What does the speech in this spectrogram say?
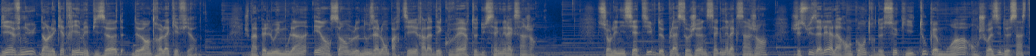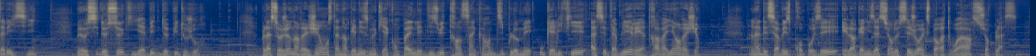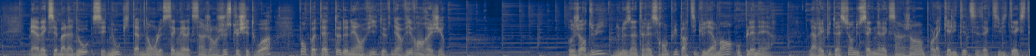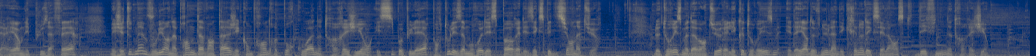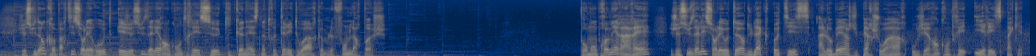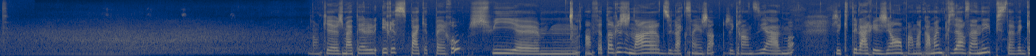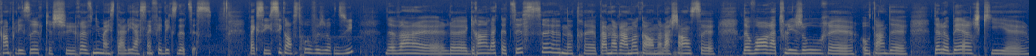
Bienvenue dans le quatrième épisode de Entre lac et fjord. Je m'appelle Louis Moulin et ensemble nous allons partir à la découverte du Saguenay-Lac-Saint-Jean. Sur l'initiative de Place aux Jeunes Saguenay-Lac-Saint-Jean, je suis allé à la rencontre de ceux qui, tout comme moi, ont choisi de s'installer ici, mais aussi de ceux qui y habitent depuis toujours. Place aux Jeunes en région, c'est un organisme qui accompagne les 18-35 ans diplômés ou qualifiés à s'établir et à travailler en région. L'un des services proposés est l'organisation de séjours exploratoires sur place. Mais avec ces balados, c'est nous qui t'amenons le Saguenay-Lac-Saint-Jean jusque chez toi pour peut-être te donner envie de venir vivre en région. Aujourd'hui, nous nous intéresserons plus particulièrement au plein air. La réputation du Saguenay-Lac-Saint-Jean pour la qualité de ses activités extérieures n'est plus à faire, mais j'ai tout de même voulu en apprendre davantage et comprendre pourquoi notre région est si populaire pour tous les amoureux des sports et des expéditions en nature. Le tourisme d'aventure et l'écotourisme est d'ailleurs devenu l'un des créneaux d'excellence qui définit notre région. Je suis donc reparti sur les routes et je suis allé rencontrer ceux qui connaissent notre territoire comme le fond de leur poche. Pour mon premier arrêt, je suis allé sur les hauteurs du lac Otis, à l'auberge du Perchoir, où j'ai rencontré Iris Paquette. Donc, euh, je m'appelle Iris Paquette-Perrault. Je suis euh, en fait originaire du lac Saint-Jean. J'ai grandi à Alma. J'ai quitté la région pendant quand même plusieurs années, puis c'est avec grand plaisir que je suis revenue m'installer à Saint-Félix-d'Otis. Fait que c'est ici qu'on se trouve aujourd'hui, devant euh, le grand lac Otis, notre panorama qu'on a la chance de voir à tous les jours, autant de, l'auberge qui est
